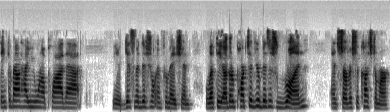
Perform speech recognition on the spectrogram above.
think about how you want to apply that, you know, get some additional information, let the other parts of your business run and service your customer.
